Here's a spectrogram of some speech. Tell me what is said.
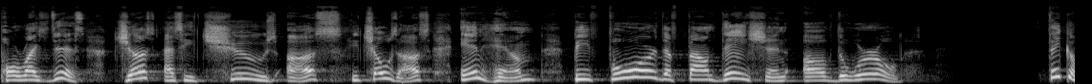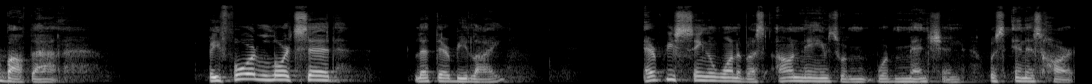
Paul writes this just as He chose us, He chose us in Him before the foundation of the world. Think about that. Before the Lord said, Let there be light, every single one of us, our names were, were mentioned, was in his heart.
